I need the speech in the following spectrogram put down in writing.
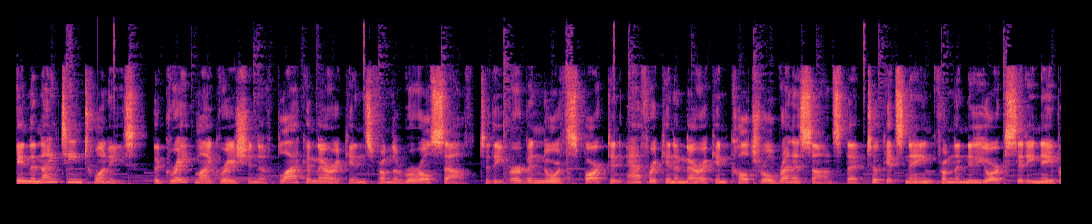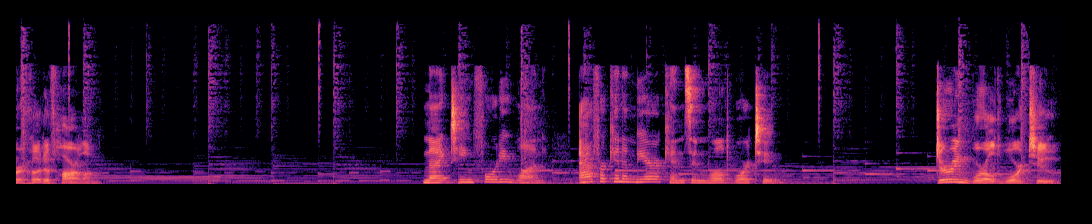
In the 1920s, the Great Migration of black Americans from the rural South to the urban North sparked an African American cultural renaissance that took its name from the New York City neighborhood of Harlem. 1941 African Americans in World War II. During World War II,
